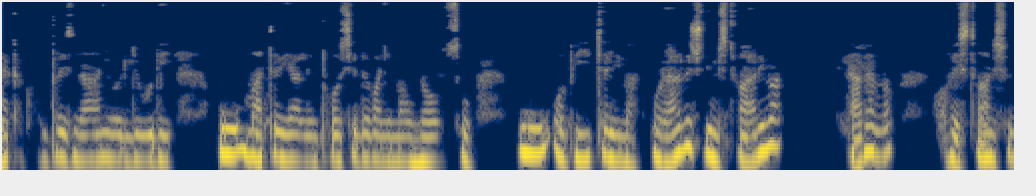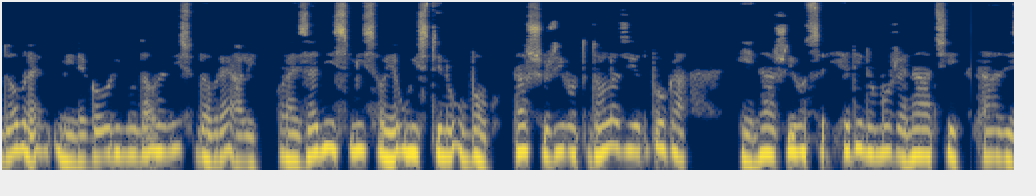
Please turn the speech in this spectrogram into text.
nekakvom priznanju od ljudi, u materijalnim posjedovanjima, u novcu, u obiteljima, u različitim stvarima. Naravno, ove stvari su dobre, mi ne govorimo da one nisu dobre, ali onaj zadnji smisao je uistinu u Bogu. Naš život dolazi od Boga i naš život se jedino može naći, nalazi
